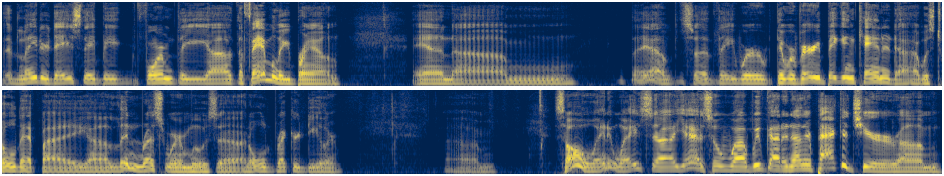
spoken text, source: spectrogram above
in later days they be, formed the uh, the family Brown, and um, yeah, so they were they were very big in Canada. I was told that by uh, Lynn Russworm, who's uh, an old record dealer. Um, so, anyways, uh, yeah, so uh, we've got another package here. Um,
